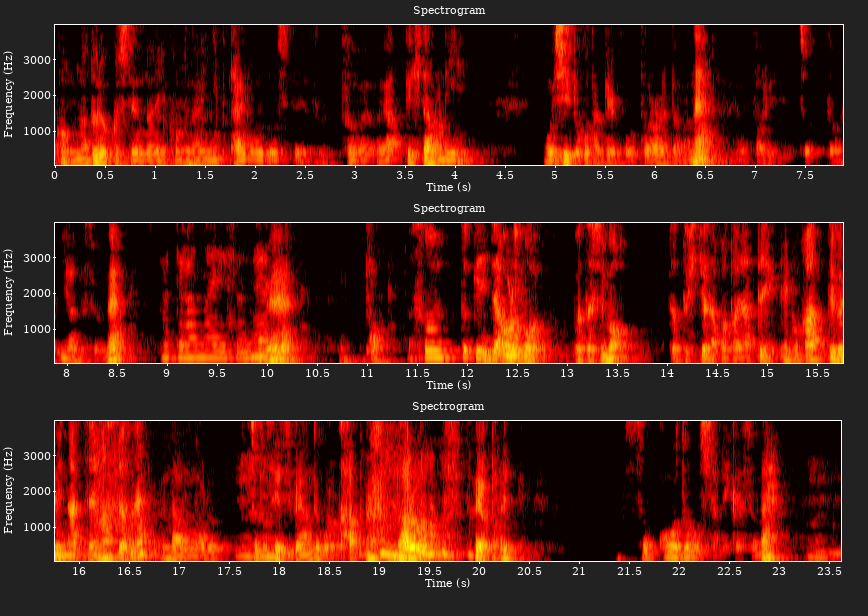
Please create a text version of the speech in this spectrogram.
こんな努力してんのに、こんなに肉体労働してずっとやってきたのに、美味しいとこだけこう取られたらね、やっぱりちょっと嫌ですよね。やってらんないですよねね。え。ほんとそういう時に、じゃあ俺も、私もちょっと卑怯なことをやっていこうかっていうふうになっちゃいますよね。なるなるうん。ちょっと政治家呼んでこようかとか。なるわ。やっぱり。そこをどうしたらいいかですよね。うん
